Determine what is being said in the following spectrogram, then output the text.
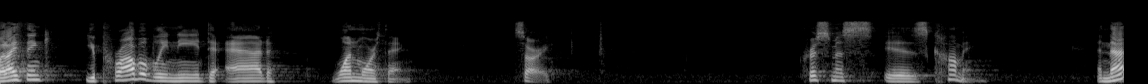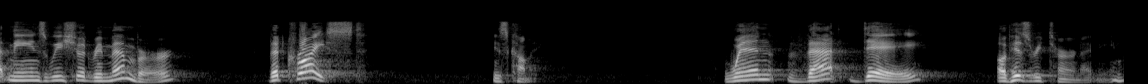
but I think you probably need to add one more thing. Sorry. Christmas is coming. And that means we should remember that Christ is coming. When that day of his return, I mean,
